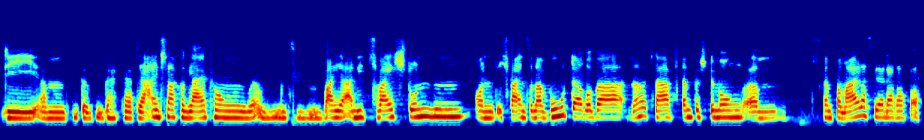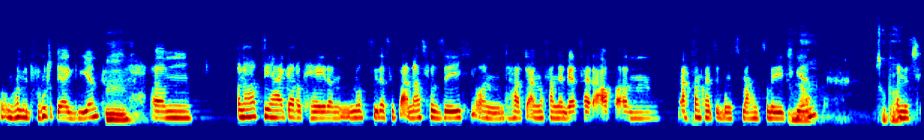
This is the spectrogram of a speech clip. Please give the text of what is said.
die ähm, gesagt hat, der Einschlafbegleitung äh, war hier an die zwei Stunden und ich war in so einer Wut darüber, ne, klar, Fremdbestimmung, ähm, ist ganz normal, dass wir darauf auch irgendwann mit Wut reagieren. Mhm. Ähm, und dann hat sie halt gesagt, okay, dann nutzt sie das jetzt anders für sich und hat angefangen in der Zeit auch ähm, Achtsamkeitsübungen zu machen, zu meditieren. Genau. Super. Und jetzt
